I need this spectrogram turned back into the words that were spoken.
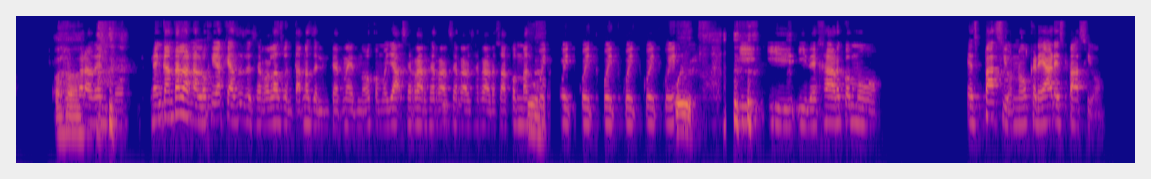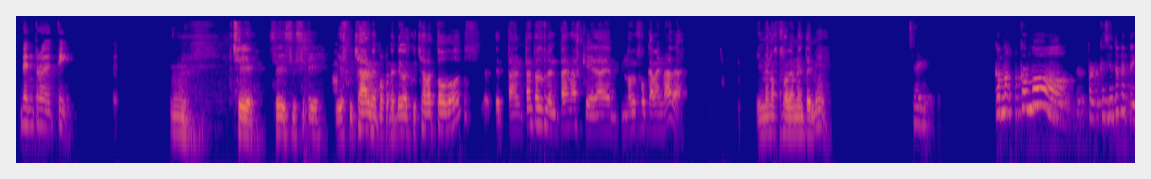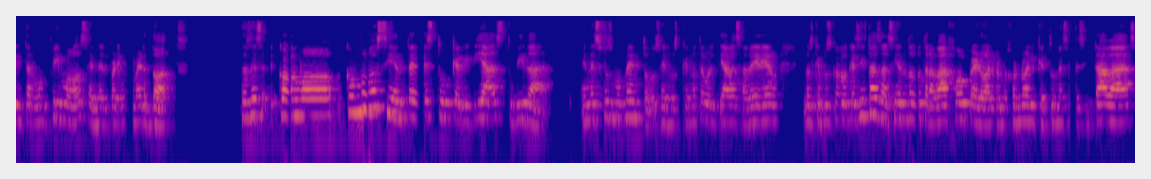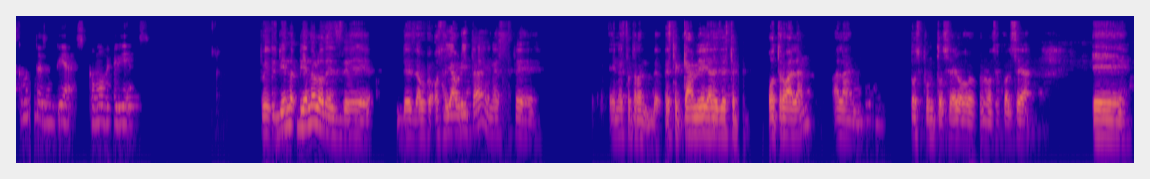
para adentro. Me encanta la analogía que haces de cerrar las ventanas del internet, ¿no? Como ya cerrar, cerrar, cerrar, cerrar. O sea, con más quit, quit, quit, quit, quit, quit, quit. Y, y, y dejar como espacio, ¿no? Crear espacio dentro de ti. mm, Sí, sí, sí, sí. Y escucharme, porque te digo, escuchaba a todos, de tan, tantas ventanas que era, no me enfocaba en nada. Y menos obviamente en mí. Sí. ¿Cómo, cómo, porque siento que te interrumpimos en el primer dot. Entonces, ¿cómo, cómo sientes tú que vivías tu vida en esos momentos en los que no te volteabas a ver, los que pues como que sí estás haciendo trabajo, pero a lo mejor no el que tú necesitabas? ¿Cómo te sentías? ¿Cómo vivías? Pues viendo, viéndolo desde, desde, o sea, ya ahorita, en este, en este, este cambio, ya desde este otro Alan, Alan 2.0, no sé cuál sea, eh,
